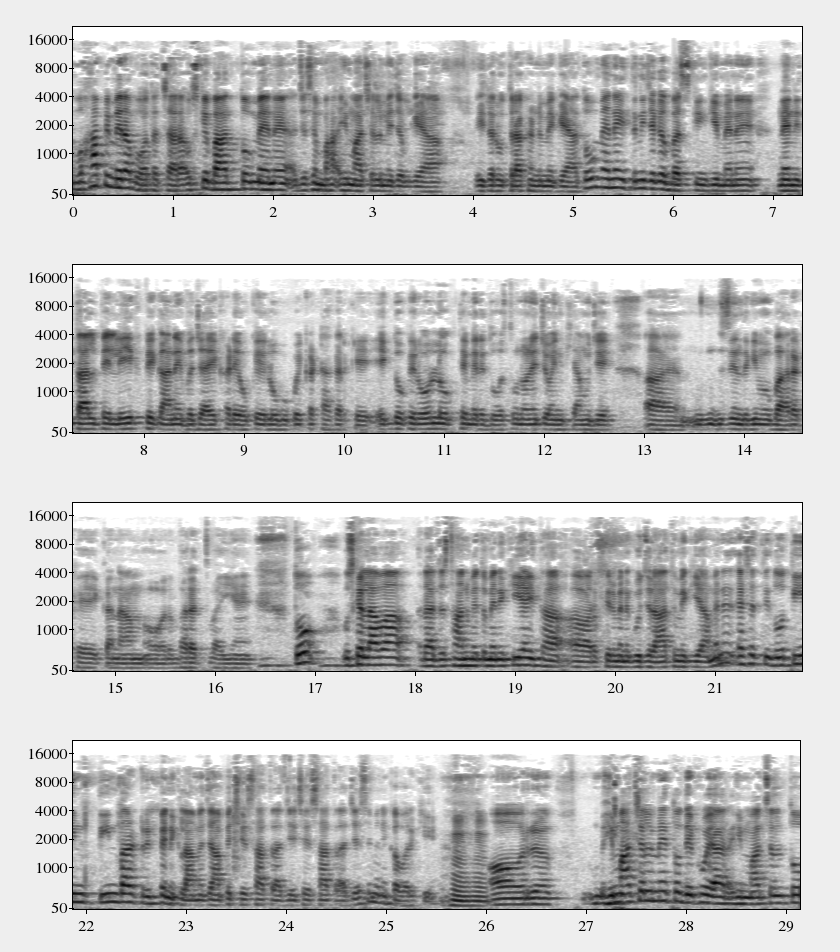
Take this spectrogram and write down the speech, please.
वहाँ पे मेरा बहुत अच्छा रहा उसके बाद तो मैंने जैसे हिमाचल में जब गया इधर उत्तराखंड में गया तो मैंने इतनी जगह बस की मैंने नैनीताल पे लेक पे गाने बजाए खड़े होके लोगों को इकट्ठा करके। एक दो फिर और लोग थे मेरे दोस्त उन्होंने ज्वाइन किया मुझे ज़िंदगी मुबारक है का नाम और भरत भाई हैं। तो उसके अलावा राजस्थान में तो मैंने किया ही था और फिर मैंने गुजरात में किया। मैंने ऐसे दो तीन तीन बार ट्रिप पे निकला मैं जहाँ पे छह सात राज्य छह सात राज्य ऐसे मैंने कवर किए। हम्म, हम्म। और हिमाचल में तो देखो यार हिमाचल तो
